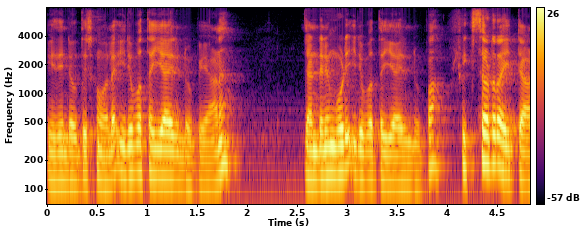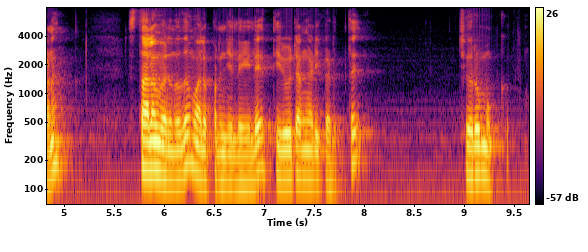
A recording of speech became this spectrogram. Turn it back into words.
ഇതിന്റെ ഉദ്ദേശം പോലെ ഇരുപത്തയ്യായിരം രൂപയാണ്. രണ്ടിനും കൂടി ഇരുപത്തയ്യായിരം രൂപ. ഫിക്സഡ് റേറ്റാണ് സ്ഥലം വരുന്നത് മലപ്പുറം ജില്ലയിലെ തിരൂരങ്ങാടിക്കടുത്ത് ചെറുമുക്ക്.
